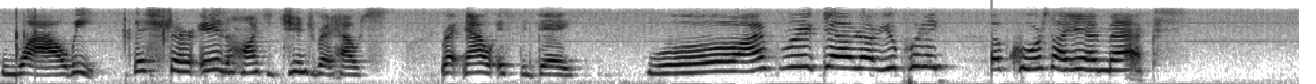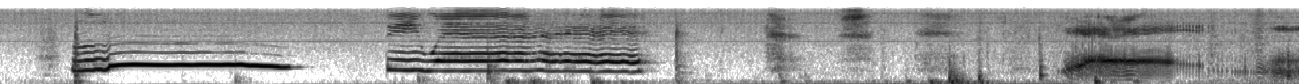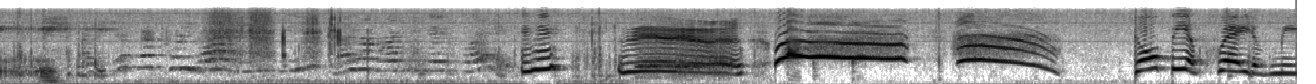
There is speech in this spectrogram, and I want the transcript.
Wowie, this sure is a haunted gingerbread house. Right now is the day. Whoa, I'm freaked out. Are you Pudding... Of course I am, Max. Ooh, beware. Yeah. Mm-hmm. Yeah. Ah! Ah! Don't be afraid of me.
